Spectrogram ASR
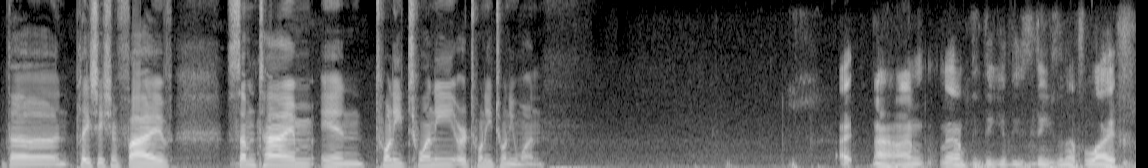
the PlayStation Five sometime in 2020 or 2021. I, I don't think they give these things enough life.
